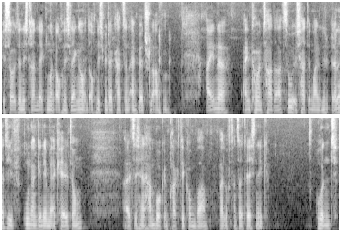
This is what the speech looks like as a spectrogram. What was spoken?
Ich sollte nicht dran lecken und auch nicht länger und auch nicht mit der Katze in einem Bett schlafen. Eine, ein Kommentar dazu. Ich hatte mal eine relativ unangenehme Erkältung, als ich in Hamburg im Praktikum war bei Lufthansa Technik. Und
